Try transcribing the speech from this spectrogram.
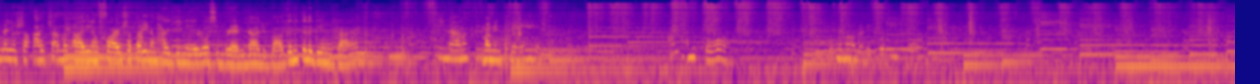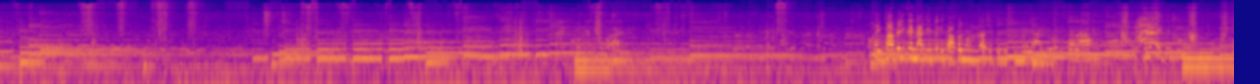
Tingnan nyo siya, kahit siya may-ari ng farm, siya pa rin ang hardinero, si Brenda, di ba? Ganun talaga yung guys. Kailangan ma-maintain. Ay, ano to? Ba't may mga ganito dito? Okay, babalikan natin ito. Itapon muna natin ito dito malayo. Tara. Dali. Baby,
